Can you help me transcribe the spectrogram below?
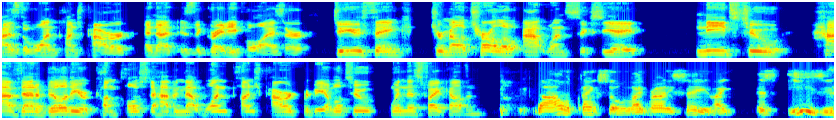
has the one punch power, and that is the great equalizer. Do you think Jermell Charlo at 168 needs to have that ability or come close to having that one punch power to be able to win this fight, Calvin? No, I don't think so. Like Ronnie said, like it's easy.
